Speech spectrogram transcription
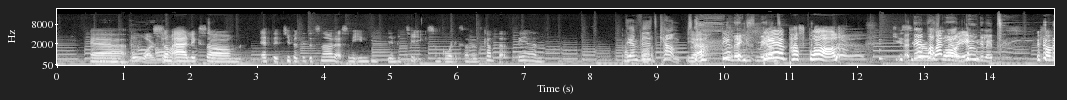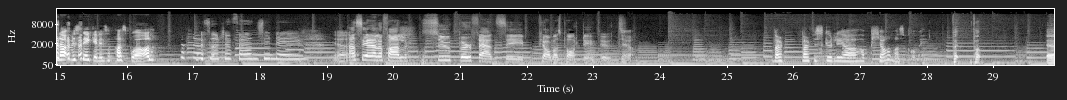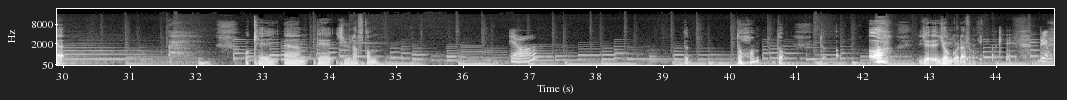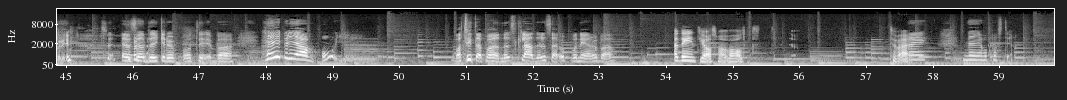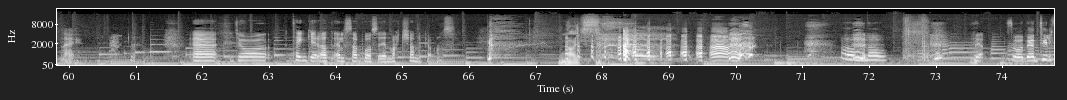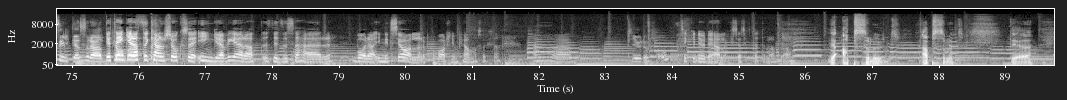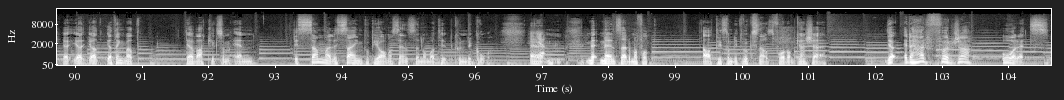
Eh, Bård. som är liksom ett, typ ett litet snöre som är invikt i en bit tyg som går liksom runt kanten. Det är en Det är en vit kant Ja, det, längs med. det är en paspoal! Case det är en wondering. google it! If I'm not mistaken it's a paspoal. Such a fancy name. Ja. Han ser i alla fall super fancy pyjamas party ut. Ja. Var, varför skulle jag ha pyjamas på mig? Va, va, eh, Okej, ehm, det är julafton. Ja. Då har... Då, då, åh! J- John går därifrån. Okej. Brem går in. Elsa dyker upp och bara Hej Briam! Oj! Bara tittar på hennes kläder så här upp och ner och bara Ja, det är inte jag som har valt. Tyvärr. Nej, nej jag hoppas det. Nej. Eh, jag tänker att Elsa har på sig en matchande pyjamas. Nice. oh no. Ja. Så det är en till silkesröd Jag tänker att det kanske också är ingraverat lite så här våra initialer på varsin pyjamas också. Ah, beautiful. Tycker du det Alex? Jag tyckte att det var bra. Ja, absolut. Absolut. Det, jag, jag, jag, jag tänker mig att det har varit liksom en, det är samma design på pyjamasen sen de var typ kunde gå. Ja. Men, men så här, de har fått, ja, tills de blivit vuxna och så får de kanske, ja, är det här förra årets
